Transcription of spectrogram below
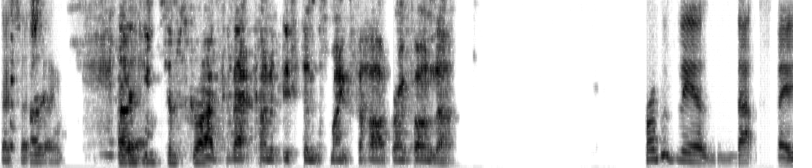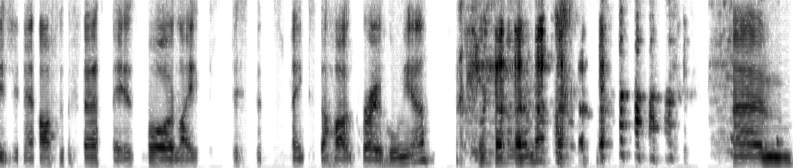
no such thing. So if you subscribe to that kind of distance makes the heart grow fonder. Probably at that stage, you know, after the first date, it's more like distance makes the heart grow hornier. um, um,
